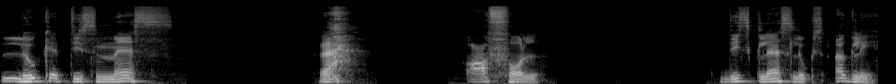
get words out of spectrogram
Look at this mess. Ah. Awful. This glass looks ugly.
